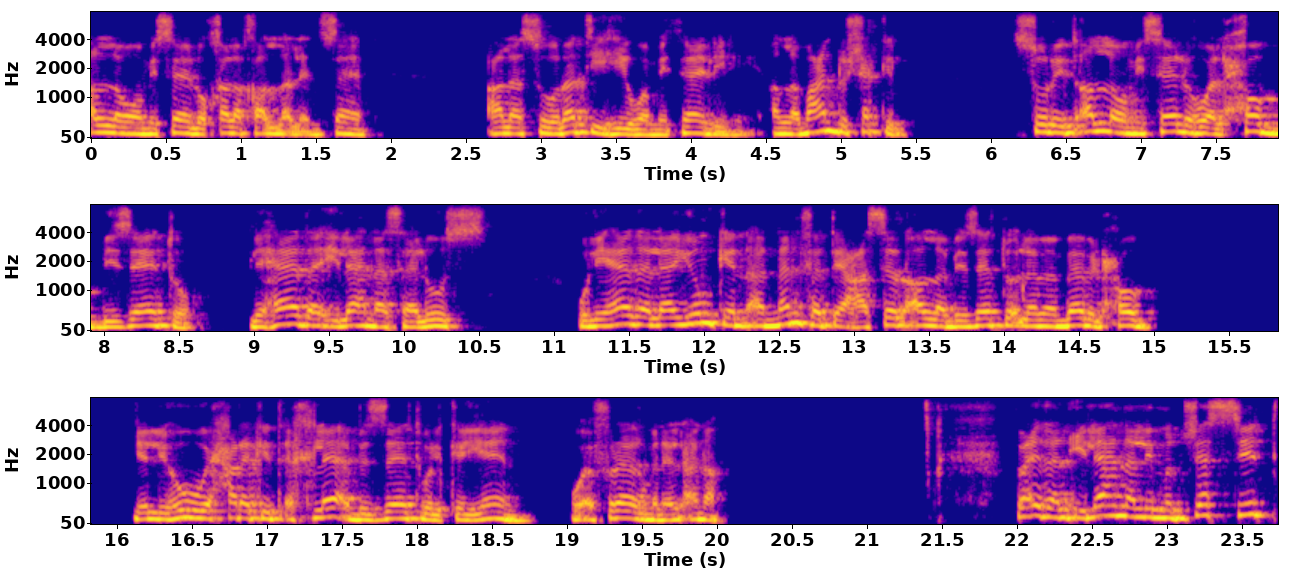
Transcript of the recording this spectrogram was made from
الله ومثاله خلق الله الإنسان. على صورته ومثاله. الله ما عنده شكل. صورة الله ومثاله هو الحب بذاته. لهذا إلهنا ثالوث. ولهذا لا يمكن أن ننفتح على سر الله بذاته إلا من باب الحب. يلي هو حركة إخلاء بالذات والكيان وإفراغ من الأنا. فإذا إلهنا اللي متجسد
